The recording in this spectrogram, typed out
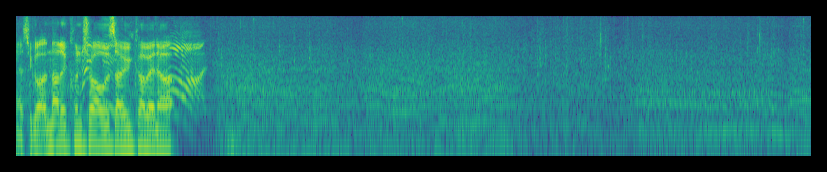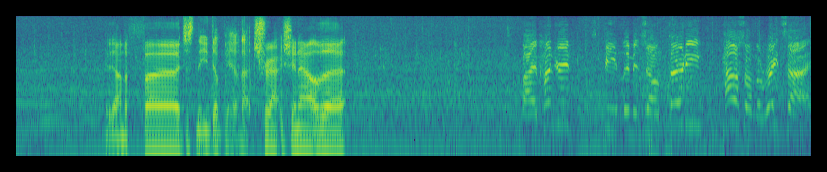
As we got another control zone coming up. on. Get down to third. Just need a bit of that traction out of there. 500. Speed limit zone 30. House on the right side.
